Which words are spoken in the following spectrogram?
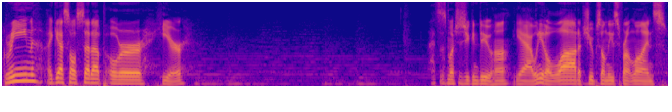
Green, I guess I'll set up over here. That's as much as you can do, huh? Yeah, we need a lot of troops on these front lines.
